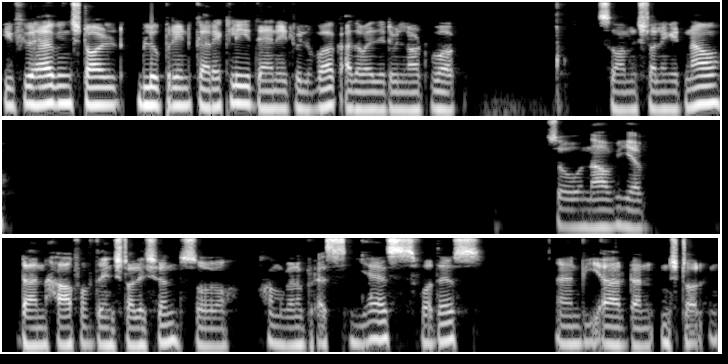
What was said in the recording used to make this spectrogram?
If you have installed blueprint correctly then it will work otherwise it will not work. So i'm installing it now. So now we have done half of the installation. So i'm gonna press yes for this and we are done installing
